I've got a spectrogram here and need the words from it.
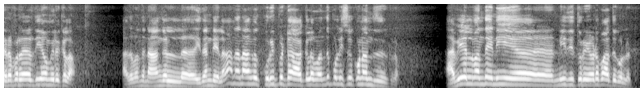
நிரபராதியாகவும் இருக்கலாம். அது வந்து நாங்கள் இதண்டையில ஆனால் நாங்கள் குறிப்பிட்ட ஆக்களை வந்து போலீஸுக்கு கொண்டாந்து இருக்கிறோம் அவையல் வந்து நீ நீதித்துறையோட பார்த்துக்கொள்ளட்டும்.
